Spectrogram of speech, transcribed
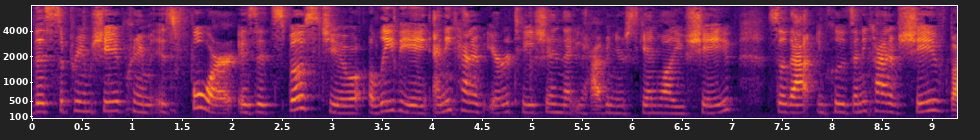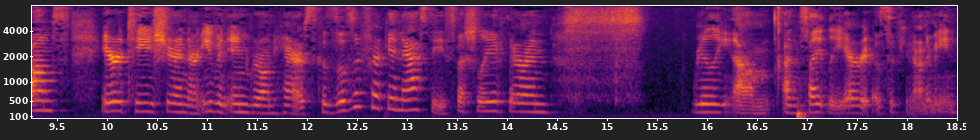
this Supreme Shave Cream is for is it's supposed to alleviate any kind of irritation that you have in your skin while you shave. So that includes any kind of shave bumps, irritation, or even ingrown hairs, because those are freaking nasty, especially if they're in really um, unsightly areas, if you know what I mean.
